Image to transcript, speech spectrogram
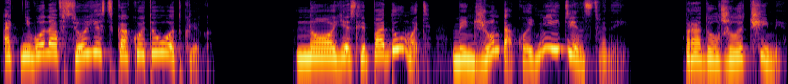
от него на все есть какой-то отклик. Но если подумать, Минджун такой не единственный, продолжила Чими.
